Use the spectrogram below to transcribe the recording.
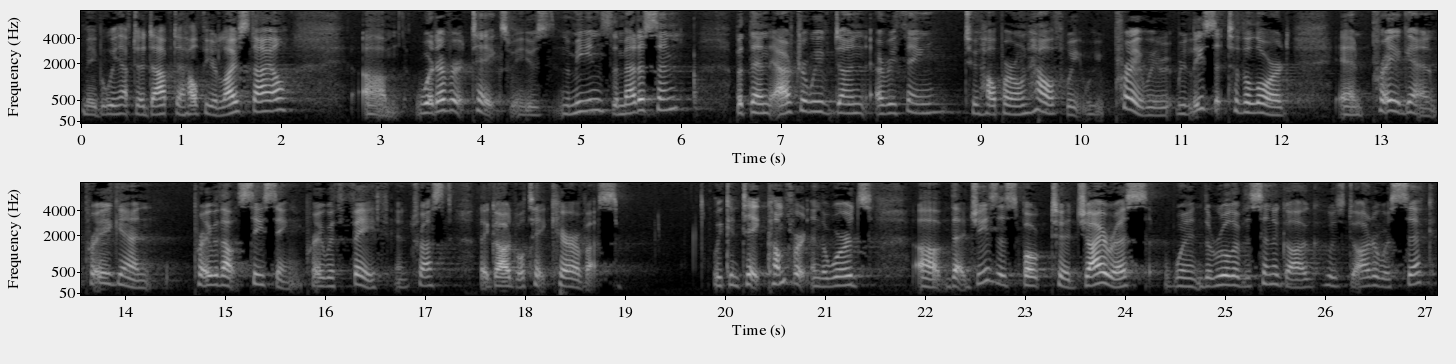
Maybe we have to adopt a healthier lifestyle. Um, whatever it takes, we use the means, the medicine. But then, after we've done everything to help our own health, we, we pray, we release it to the Lord, and pray again, pray again, pray without ceasing, pray with faith, and trust that God will take care of us. We can take comfort in the words uh, that Jesus spoke to Jairus when the ruler of the synagogue, whose daughter was sick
